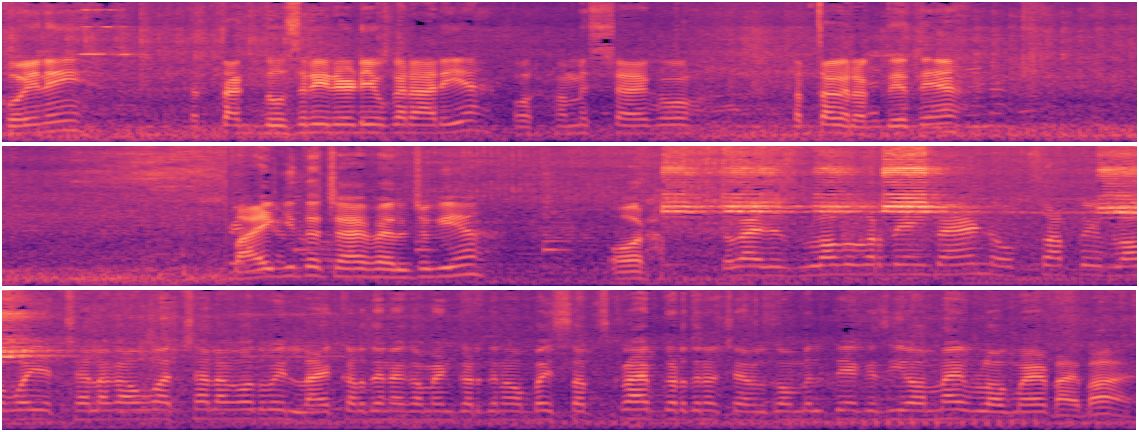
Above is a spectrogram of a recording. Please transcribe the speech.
कोई नहीं तब तक दूसरी रेडी होकर आ रही है और हम इस चाय को तब तक रख देते हैं। भाई की तो चाय फैल चुकी है। और तो भाई इस ब्लॉग को करते हैं यहीं एंड होप्स आपको ये ब्लॉग भाई अच्छा लगा होगा। अच्छा लगा हो तो भाई लाइक कर देना कमेंट कर देना और भाई सब्सक्राइब कर देना चैनल को। मिलते हैं किसी और नए ब्लॉग में। बाय बाय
